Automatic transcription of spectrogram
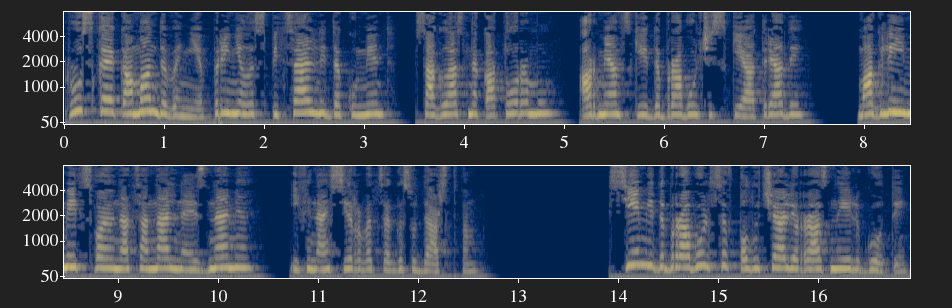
Русское командование приняло специальный документ, согласно которому армянские добровольческие отряды могли иметь свое национальное знамя и финансироваться государством. Семьи добровольцев получали разные льготы.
